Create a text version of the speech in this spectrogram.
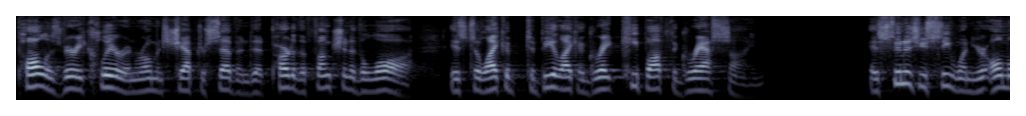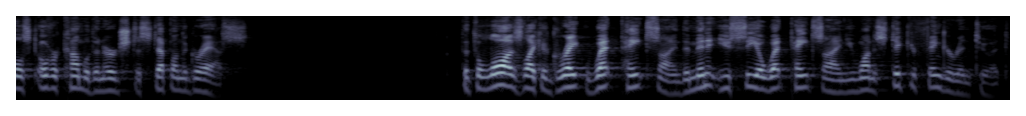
Paul is very clear in Romans chapter 7 that part of the function of the law is to, like a, to be like a great keep off the grass sign. As soon as you see one, you're almost overcome with an urge to step on the grass. That the law is like a great wet paint sign. The minute you see a wet paint sign, you want to stick your finger into it.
